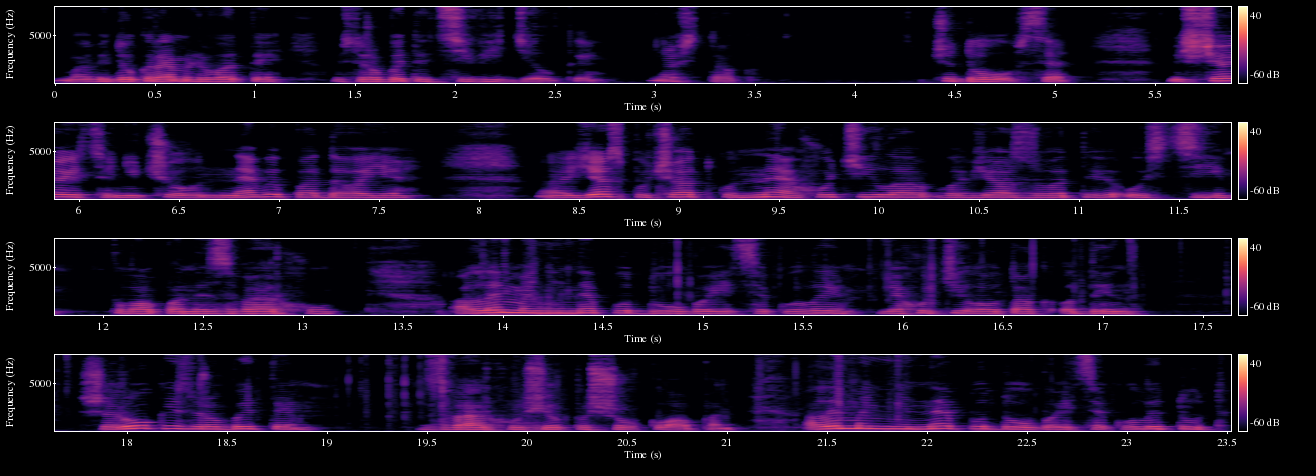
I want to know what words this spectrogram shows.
відокремлювати, ось робити ці відділки. Ось так. чудово все вміщається, нічого не випадає. Е, Я спочатку не хотіла вив'язувати ось ці клапани зверху, але мені не подобається, коли я хотіла отак один широкий зробити зверху, щоб пішов клапан. Але мені не подобається, коли тут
